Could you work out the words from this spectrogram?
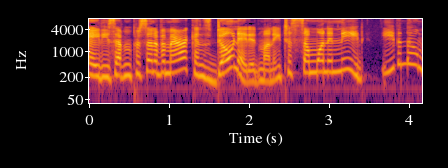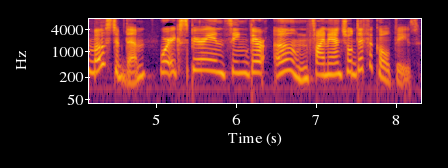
87% of Americans donated money to someone in need, even though most of them were experiencing their own financial difficulties.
